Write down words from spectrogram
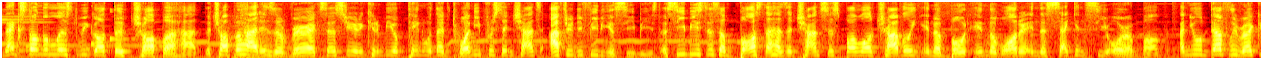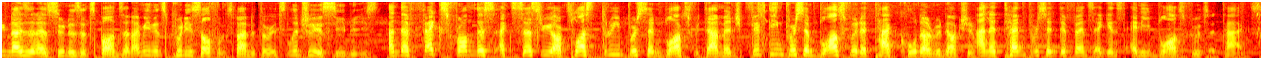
Next on the list, we got the Chopper Hat. The Chopper Hat is a rare accessory and it can be obtained with a 20% chance after defeating a Sea Beast. A Sea Beast is a boss that has a chance to spawn while traveling in a boat in the water in the second sea or above. And you'll definitely recognize it as soon as it spawns and I mean, it's pretty self-explanatory. It's literally a Sea Beast. And the effects from this accessory are plus 3% blocks for damage, 15% blocks for attack cooldown reduction, and a 10% defense against any Blox Fruits attacks.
